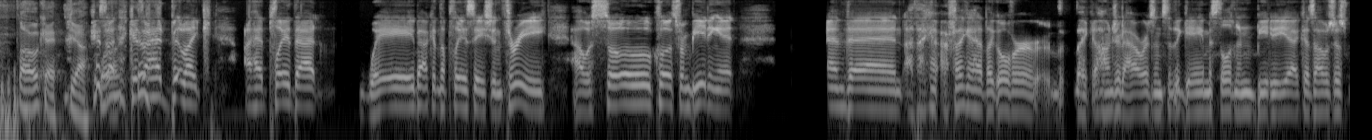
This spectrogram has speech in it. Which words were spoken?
oh, okay. Yeah. because Well, because I, had like I had played that way back in the PlayStation 3. I was so close from beating it. and then I think I think I had like over like hundred hours into the game. I still didn't beat it yet because I was just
